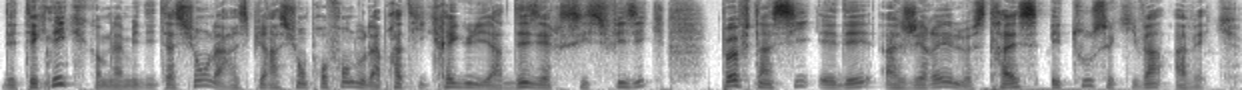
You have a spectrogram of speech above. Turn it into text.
Des techniques comme la méditation, la respiration profonde ou la pratique régulière d'exercices physiques peuvent ainsi aider à gérer le stress et tout ce qui va avec.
